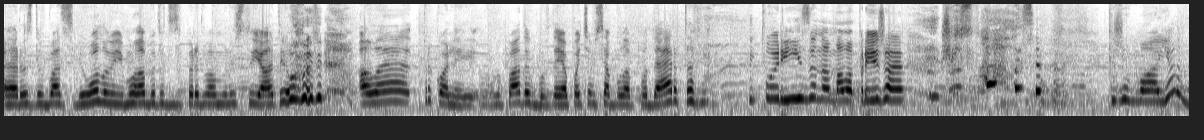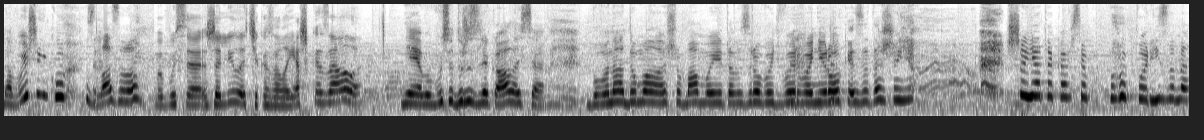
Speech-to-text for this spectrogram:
е, роздовбати собі голову і могла би тут перед вами не стояти. От. Але прикольний випадок був, де я потім вся була подерта, порізана. Мама приїжджає, що сталося? Кажу, ма, я на вишеньку злазила. Бабуся жаліла чи казала, я ж казала. Ні, бабуся дуже злякалася, бо вона думала, що мама їй там зробить вирвані роки за те, що я. Що я така вся порізана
